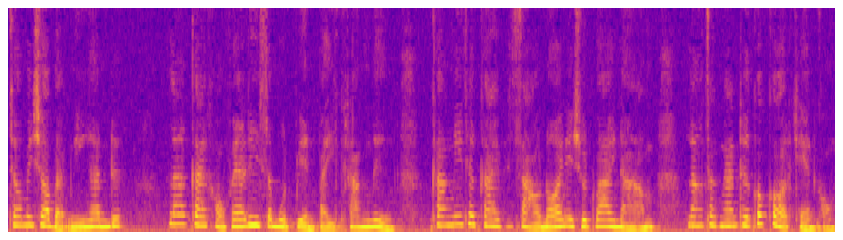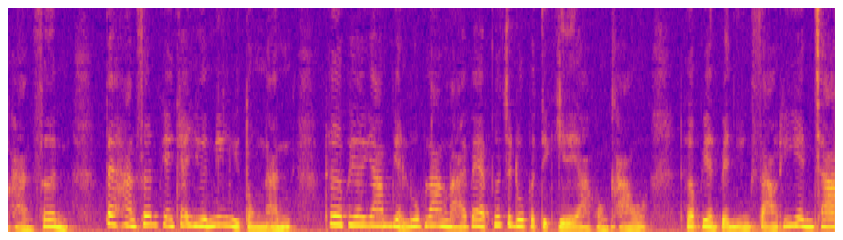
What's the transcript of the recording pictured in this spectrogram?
เจ้าไม่ชอบแบบนี้งั้นหรือ ร่างกายของแฟรี่สมุดเปลี่ยนไปอีกครั้งหนึ่ง ครั้งนี้เธอกลายเป็นสาวน้อยในชุดว่ายน้ำหลังจากนั้นเธอก็กอดแขนของหานเซินแต่หานเซินเพียงแค่ยืนนิ่งอยู่ตรงนั้น เธอพยายามเปลี่ยนรูปร่างหลายแบบเพื่อจะดูปฏิกิริยาของเขา เธอเปลี่ยนเป็นหญิงสาวที่เย็นชา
